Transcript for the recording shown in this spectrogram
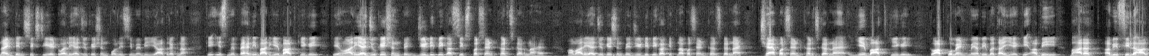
1968 वाली एजुकेशन पॉलिसी में भी याद रखना कि इसमें पहली बार ये बात की गई कि हमारी एजुकेशन पे जीडीपी का सिक्स परसेंट खर्च करना है। हमारी एजुकेशन पे जीडीपी का कितना परसेंट खर्च करना है? छः परसेंट खर्च करना है। ये बात की गई। तो आप कमेंट में अभी बताइए कि अभी भारत, अभी फ़िलहाल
